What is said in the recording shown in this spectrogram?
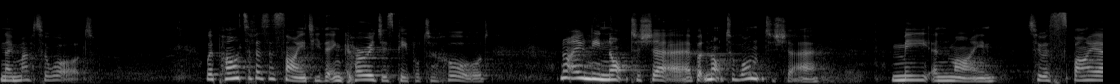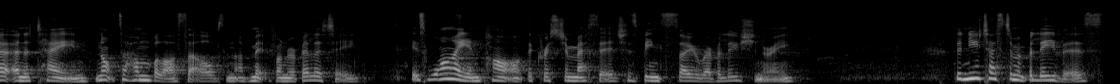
no matter what. We're part of a society that encourages people to hoard, not only not to share, but not to want to share. Me and mine, to aspire and attain, not to humble ourselves and admit vulnerability. It's why, in part, the Christian message has been so revolutionary. The New Testament believers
